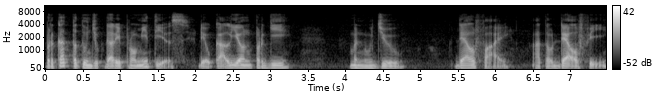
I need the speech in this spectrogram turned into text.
Berkat petunjuk dari Prometheus, Deukalion pergi menuju Delphi atau Delphi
